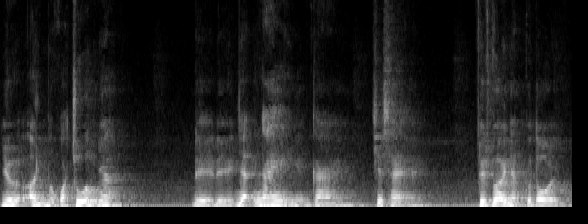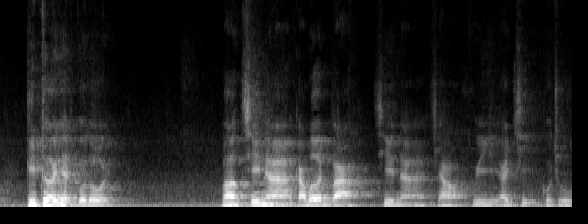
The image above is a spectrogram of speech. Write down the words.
nhớ ấn vào quả chuông nhá, để để nhận ngay những cái chia sẻ tuyệt vời nhất của tôi, kịp thời nhất của tôi. Vâng xin à, cảm ơn và xin à, chào quý anh chị, cô chú.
